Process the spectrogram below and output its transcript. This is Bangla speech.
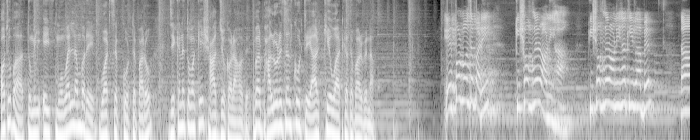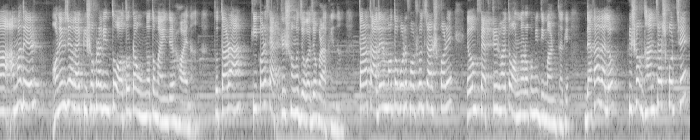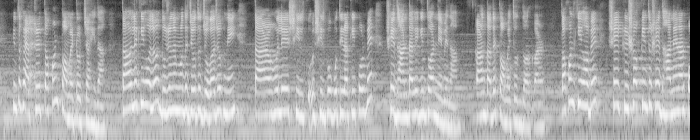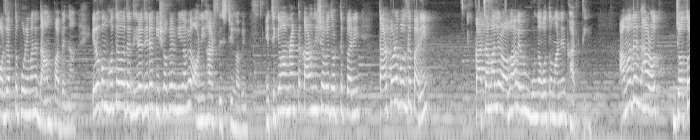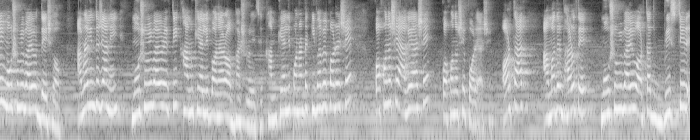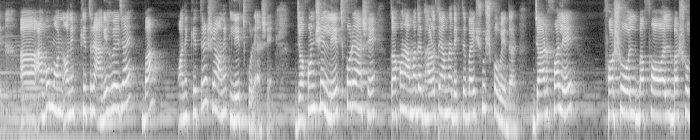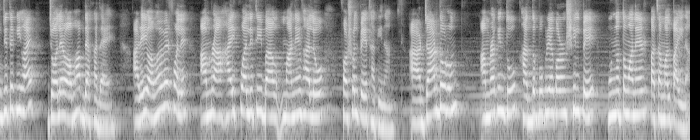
অথবা তুমি এই মোবাইল নাম্বারে হোয়াটসঅ্যাপ করতে পারো, যেখানে তোমাকে সাহায্য করা হবে। এবার ভালো রেজাল্ট করতে আর কেউ আটকাতে পারবে না। এরপর বলতে পারি, কৃষকদের অনীহা। কৃষকদের অনীহা কীভাবে? আমাদের অনেক জায়গায় কৃষকরা কিন্তু অতটা উন্নত মাইন্ডের হয় না। তো তারা কি করে? ফ্যাক্টরির সঙ্গে যোগাযোগ রাখে না। তারা তাদের মতো করে ফসল চাষ করে এবং ফ্যাক্টরির হয়তো অন্যরকমই ডিমান্ড থাকে। দেখা গেল, কৃষক ধান চাষ করছে, কিন্তু ফ্যাক্টরির তখন টমেটোর চাহিদা। তাহলে কি হলো? দুজনের মধ্যে যেহেতু যোগাযোগ নেই, তাহলে শিল্প, শিল্পপতিরা কি করবে? সেই ধানটাকে কিন্তু আর নেবে না, কারণ তাদের টমেটোর দরকার। তখন কি হবে? সেই কৃষক কিন্তু সেই ধানের আর পর্যাপ্ত পরিমাণে দাম পাবে না। এরকম হতে হতে ধীরে ধীরে কৃষকের কি হবে? অনীহার সৃষ্টি হবে। এটিকেও আমরা একটা কারণ হিসাবে ধরতে পারি। তারপরে বলতে পারি, কাঁচামালের অভাব এবং গুণগত মানের ঘাটতি। আমাদের ভারত যতই মৌসুমি বায়ুর দেশ হোক, আমরা কিন্তু জানি মৌসুমি বায়ুর একটি খামখেয়ালিপনার অভ্যাস রয়েছে। খামখেয়ালিপনাটা কীভাবে করে সে? কখনো সে আগে আসে, কখনো সে পরে আসে। অর্থাৎ আমাদের ভারতে মৌসুমি বায়ু অর্থাৎ বৃষ্টির আগমন অনেক ক্ষেত্রে আগে হয়ে যায় বা অনেক ক্ষেত্রে সে অনেক লেট করে আসে। যখন সে লেট করে আসে, তখন আমাদের ভারতে আমরা দেখতে পাই শুষ্ক ওয়েদার যার ফলে ফসল বা ফল বা সবজিতে কি হয়? জলের অভাব দেখা দেয়। আর এই অভাবের ফলে আমরা হাই কোয়ালিটি বা মানে ভালো ফসল পেয়ে থাকি না। আর যার দরুন আমরা কিন্তু খাদ্য প্রক্রিয়াকরণ শিল্পে উন্নত মানের কাঁচামাল পাই না।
